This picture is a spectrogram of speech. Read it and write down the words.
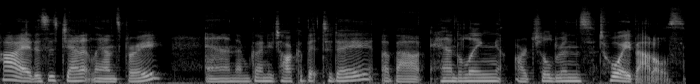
Hi, this is Janet Lansbury, and I'm going to talk a bit today about handling our children's toy battles.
